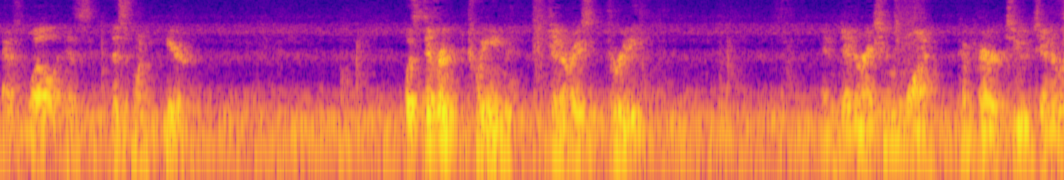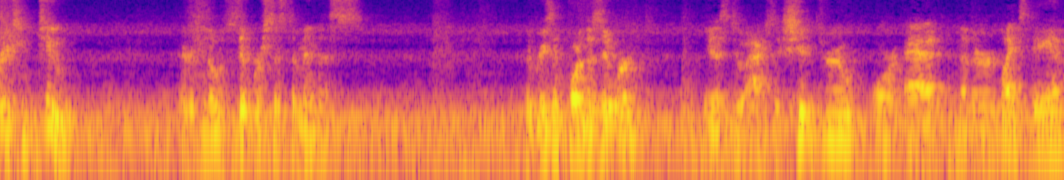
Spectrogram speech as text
as well as this one here. What's different between generation three and generation one compared to generation two, there's no zipper system in this. The reason for the zipper is to actually shoot through or add another light stand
